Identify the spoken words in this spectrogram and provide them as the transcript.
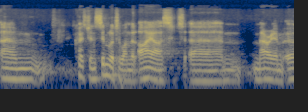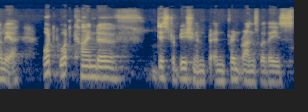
um, question similar to one that I asked um, Mariam earlier what what kind of distribution and, and print runs were these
